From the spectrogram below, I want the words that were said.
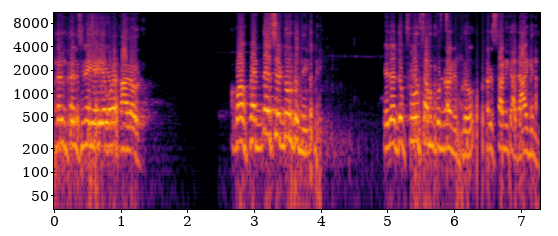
అందరికి తెలిసిన ఏరియా కూడా కాలవడు ఒక పెద్ద షెడ్ ఉంటుంది. ఏదైతే ఫ్రూట్స్ అమ్ముకుంటున్నారు ఇప్పుడు. ప్రస్తుతానికి అది ఆగింది.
